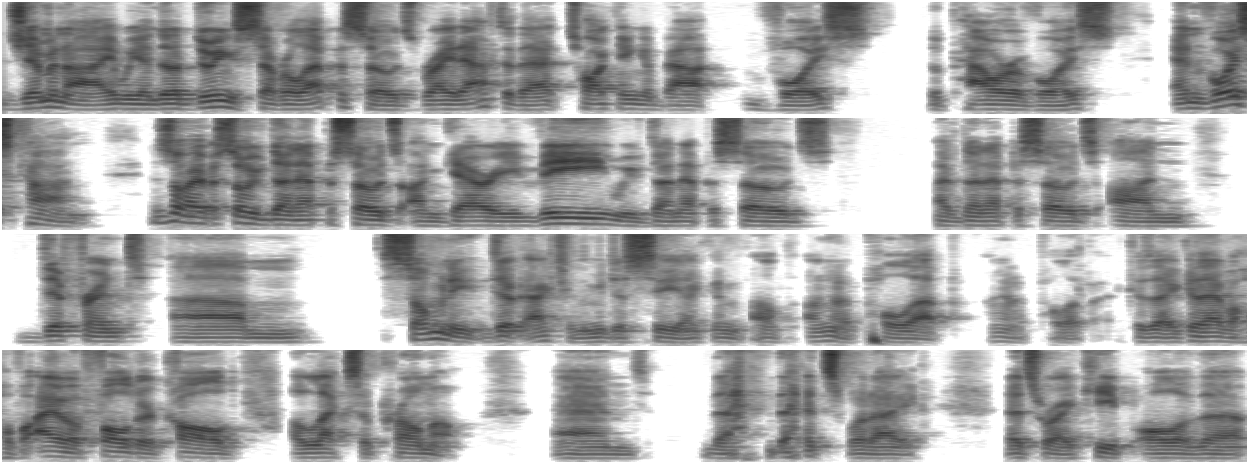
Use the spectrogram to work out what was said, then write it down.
Jim and I we ended up doing several episodes right after that talking about voice, the power of voice, and VoiceCon. And so so we've done episodes on Gary V. We've done episodes. I've done episodes on different um, so many actually let me just see i can i am going to pull up i'm going to pull up because I, cause I have a whole, I have a folder called alexa promo and that that's what i that's where i keep all of the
